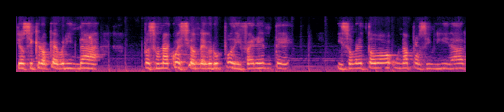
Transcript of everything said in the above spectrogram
Yo sí creo que brinda pues una cuestión de grupo diferente y sobre todo una posibilidad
